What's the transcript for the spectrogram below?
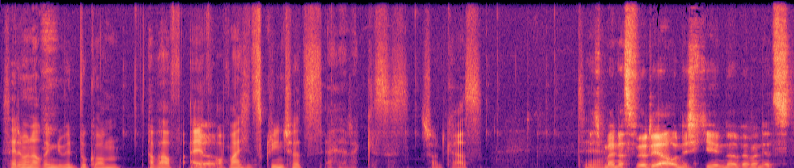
Das hätte man auch irgendwie mitbekommen. Aber auf, ja. auf manchen Screenshots, Alter, das ist schon krass. Der. Ich meine, das würde ja auch nicht gehen, ne, wenn man jetzt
